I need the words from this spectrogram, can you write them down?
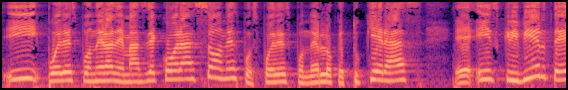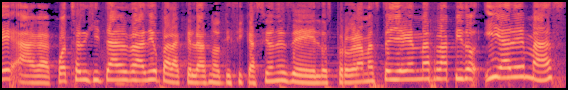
y puedes poner además de corazones, pues puedes poner lo que tú quieras, eh, inscribirte a WhatsApp Digital Radio para que las notificaciones de los programas te lleguen más rápido y además,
